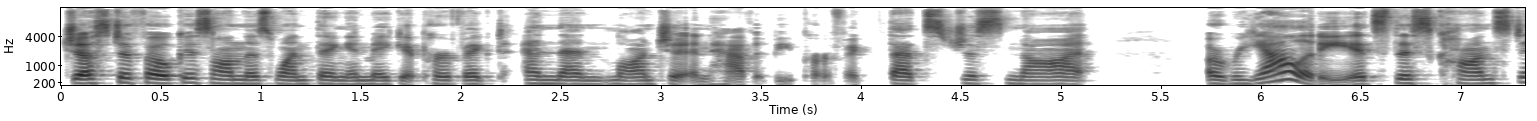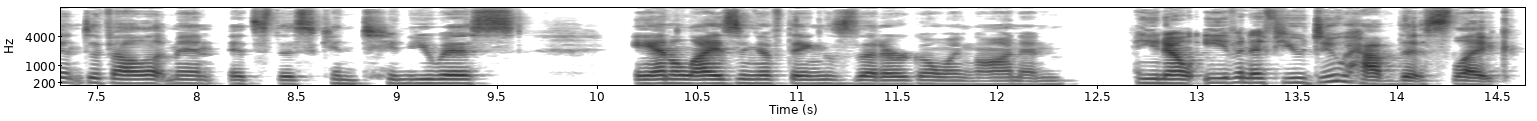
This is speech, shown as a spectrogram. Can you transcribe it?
just to focus on this one thing and make it perfect and then launch it and have it be perfect. That's just not a reality. It's this constant development. It's this continuous analyzing of things that are going on and you know, even if you do have this like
